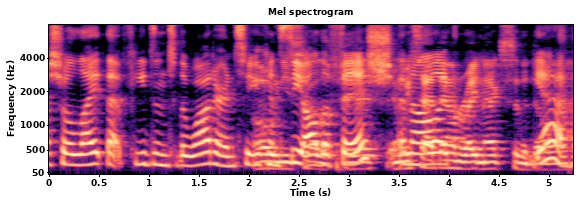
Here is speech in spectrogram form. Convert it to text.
special light that feeds into the water, and so you Oh, can and see all the fish, and, and, we all sat like down right next to the dock. Yeah.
